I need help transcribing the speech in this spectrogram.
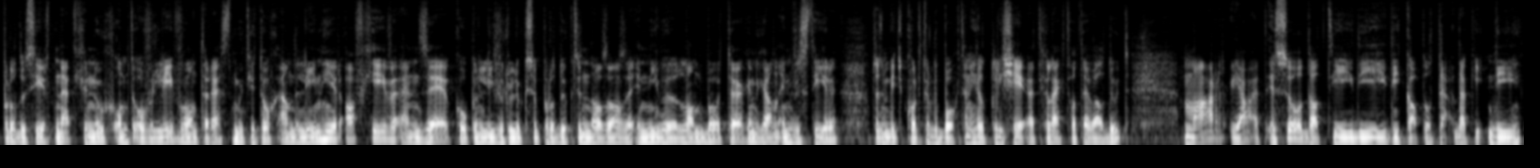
produceert net genoeg om te overleven, want de rest moet je toch aan de leenheer afgeven. En zij kopen liever luxe producten dan ze in nieuwe landbouwtuigen gaan investeren. Het is een beetje korter de bocht en heel cliché uitgelegd wat hij wel doet. Maar ja, het is zo dat die, die, die, die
